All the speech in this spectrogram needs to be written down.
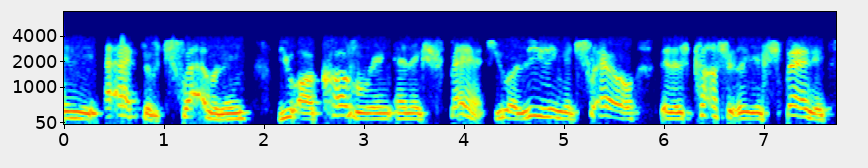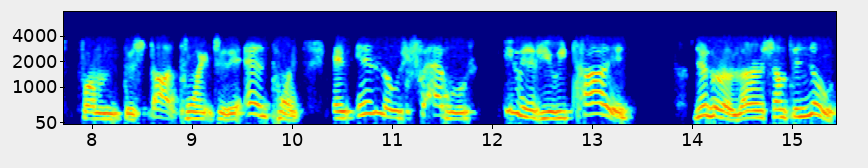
in the act of traveling, you are covering an expanse. You are leading a trail that is constantly expanding from the start point to the end point. And in those travels, even if you're retired, you're going to learn something new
